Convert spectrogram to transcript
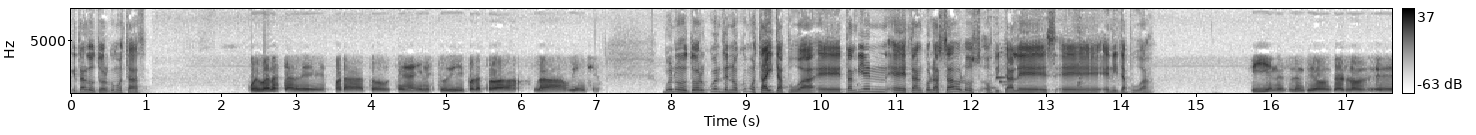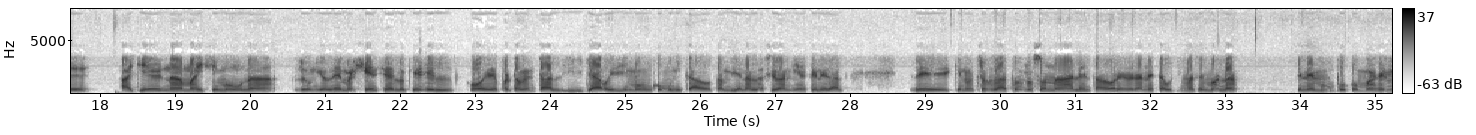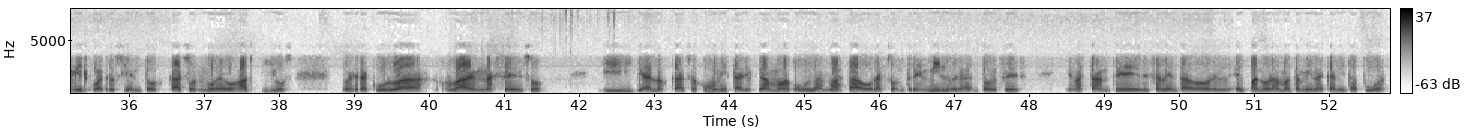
¿Qué tal, doctor? ¿Cómo estás? Muy buenas tardes para todos ustedes en el estudio y para toda la audiencia. Bueno, doctor, cuéntenos cómo está Itapúa. Eh, ¿También eh, están colapsados los hospitales eh, en Itapúa? Sí, en ese sentido, don Carlos, ayer nada más hicimos una reunión de emergencia de lo que es el COE departamental y ya hoy dimos un comunicado también a la ciudadanía en general de que nuestros datos no son nada alentadores, ¿verdad? En esta última semana tenemos un poco más de 1.400 casos nuevos activos. Nuestra curva va en ascenso y ya los casos comunitarios que vamos acumulando hasta ahora son 3.000, ¿verdad? Entonces es bastante desalentador el, el panorama también acá en Itapúa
